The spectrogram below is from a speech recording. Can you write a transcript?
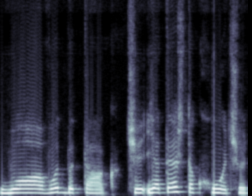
вау, от би так, чи я теж так хочу.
